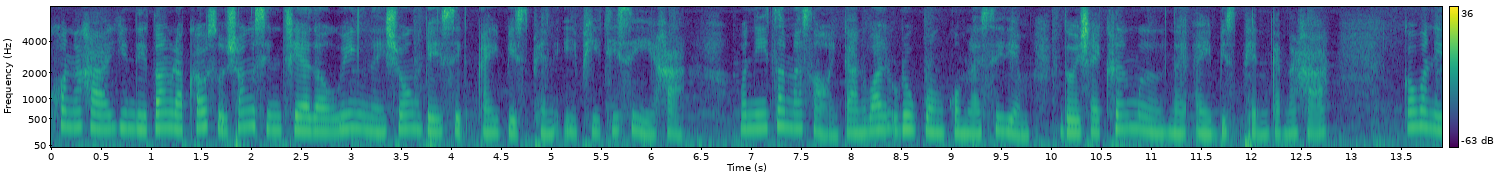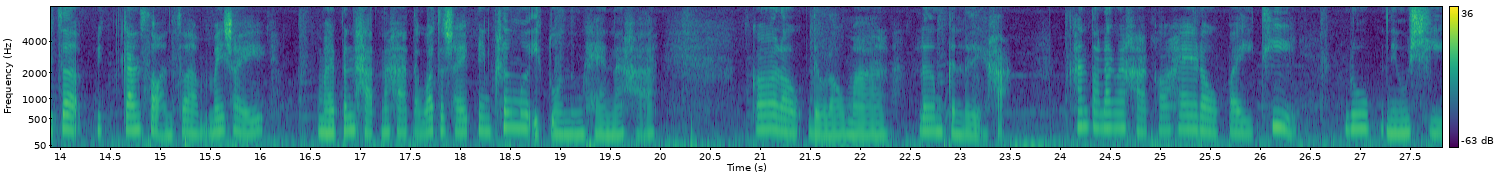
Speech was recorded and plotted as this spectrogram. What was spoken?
กคนนะคะ ยินดีต้อนรับเข้าสู่ช่อง Cynthia Drawing ในช่วง Basic IBIS Pen EP ที่ 4 ค่ะ วันนี้จะมาสอนการวาดรูปวงกลมและสี่เหลี่ยม โดยใช้เครื่องมือใน IBIS Pen กันนะคะ ก็วันนี้จะการสอนจะไม่ใช้ไม้บรรทัดนะคะ แต่ว่าจะใช้เป็นเครื่องมืออีกตัวหนึ่งแทนนะคะ ก็เราเดี๋ยวเรามาเริ่มกันเลยค่ะ ขั้นตอนแรกนะคะก็ให้เราไปที่รูปนิ้วชี้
